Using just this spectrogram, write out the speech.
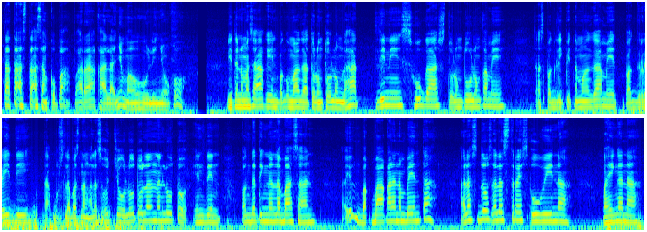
tataas-taasan ko pa para akala nyo mahuhuli nyo ko. Dito naman sa akin, pag umaga, tulong-tulong lahat. Linis, hugas, tulong-tulong kami. Tapos pagligpit ng mga gamit, pag ready, tapos labas ng alas 8, luto lang ng luto. And then, pagdating ng labasan, ayun, bakbaka na ng benta. Alas 2, alas 3, uwi na. Pahinga na.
